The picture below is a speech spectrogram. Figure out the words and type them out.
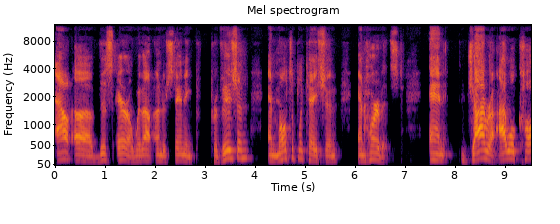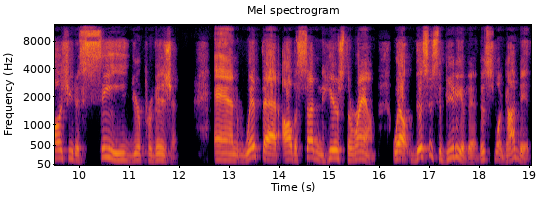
out of this era without understanding provision and multiplication and harvest. And Jireh, I will cause you to see your provision. And with that, all of a sudden, here's the ram. Well, this is the beauty of it. This is what God did.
